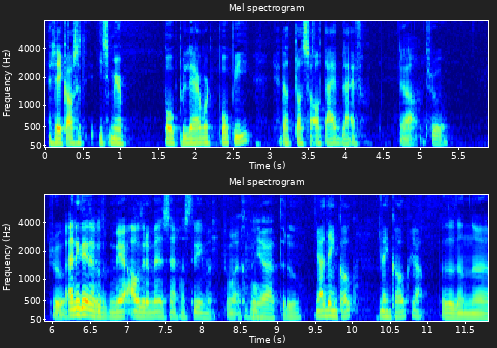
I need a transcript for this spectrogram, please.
en zeker als het iets meer populair wordt, poppy, ja, dat, dat zal altijd blijven. Ja, true. True. En ik denk dat het meer oudere mensen zijn gaan streamen, voor mijn gevoel. Ja, true. Ja, denk ook. Denk ook, ja. Dat het een eh,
